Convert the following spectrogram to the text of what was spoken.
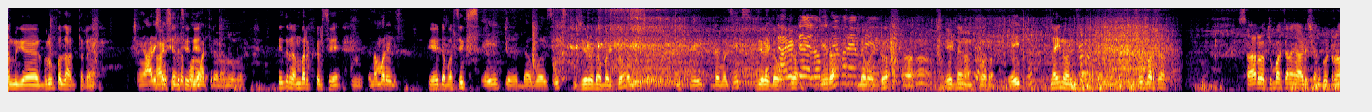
ನಮಗೆ ಗ್ರೂಪಲ್ಲಿ ಹಾಕ್ತಾರೆ. ಆಡಿಷನ್ಸ್ ಫೋನ್ ಮಾಡ್ತೀರಾ ನಾನು ಇದ್ರ ನಂಬರ್ ಕಳಿಸಿ. ನಂಬರ್ ಹೇಳಿ. Eight double six eight double six zero double two eight double six zero double two zero double two eight nine one four eight nine one four super sir ಸಾರು ತುಂಬ ಚೆನ್ನಾಗಿ ಆಡಿಷನ್ ಕೊಟ್ಟರು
